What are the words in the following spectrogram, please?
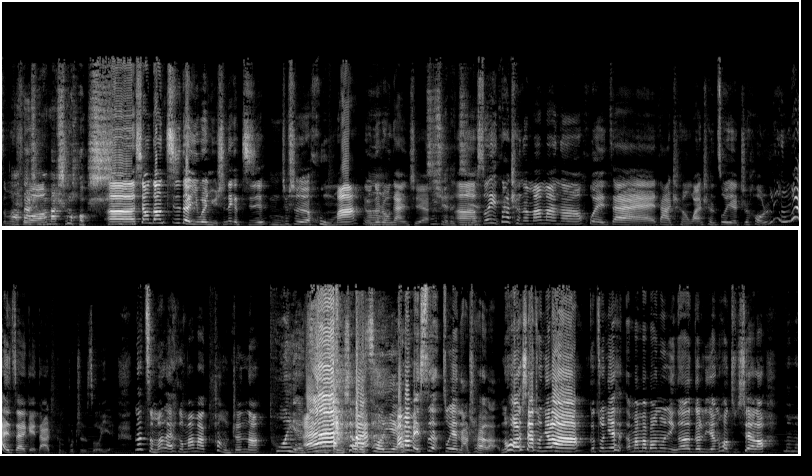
怎么哦，说？妈妈是老师，呃，相当鸡的一位女士，那个鸡、嗯就是虎妈，有那种感觉。鸡血的鸡。嗯、所以大成的妈妈呢，会在大成完成作业之后，另外再给大成布置作业。那怎么来和妈妈抗争呢？拖延哎学校的作业。妈妈每次作业拿出来了，侬好写作业啦，搿作业妈妈帮侬人个搿理解侬好做起来了。妈妈，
